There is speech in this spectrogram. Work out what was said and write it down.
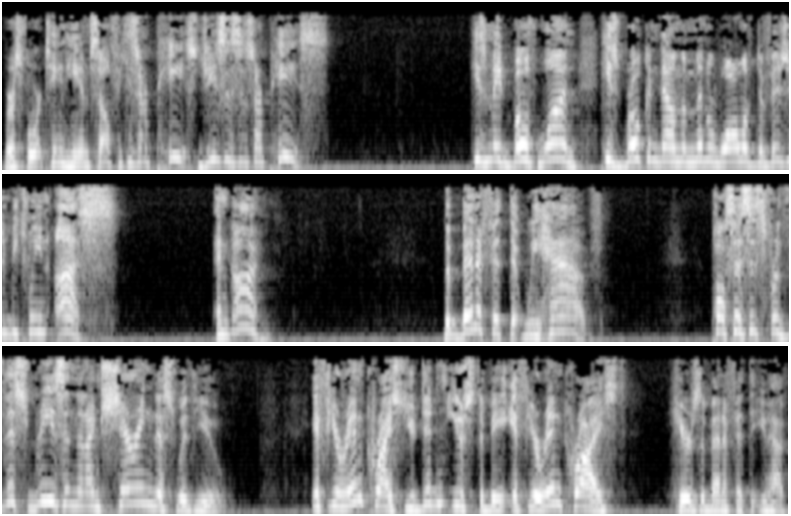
Verse 14, He Himself, He's our peace. Jesus is our peace. He's made both one. He's broken down the middle wall of division between us and God. The benefit that we have. Paul says it's for this reason that I'm sharing this with you. If you're in Christ, you didn't used to be. If you're in Christ, here's the benefit that you have.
